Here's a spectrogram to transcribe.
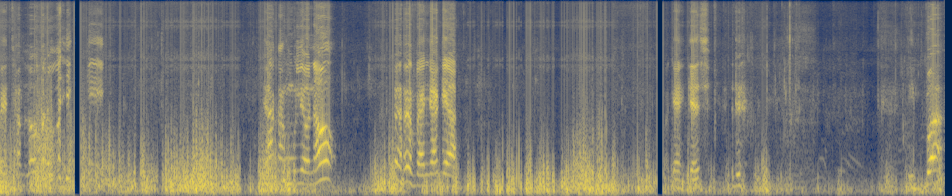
sampai jam loro iki Mulyono bengkak ya. Oke guys. Aduh. Tiba.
